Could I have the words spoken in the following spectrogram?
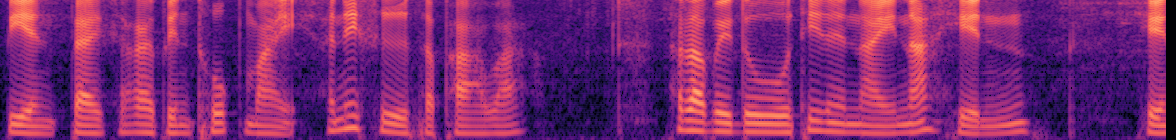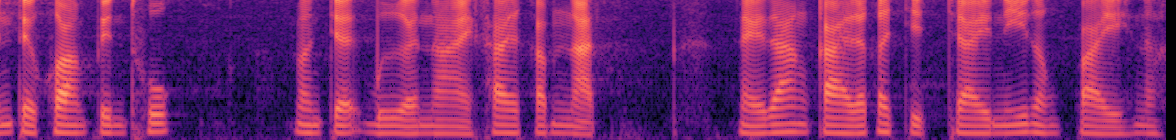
เปลี่ยนแปลงกลายเป็นทุกข์ใหม่ อันนี้คือสภาวะ ถ้าเราไปดูที่ไหนๆนะเห็นเห็นแต่ความเป็นทุกข์ มันจะเบื่อหน่ายคลายกำหนัด ในร่างกายแล้วก็จิตใจนี้ลงไปนะ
